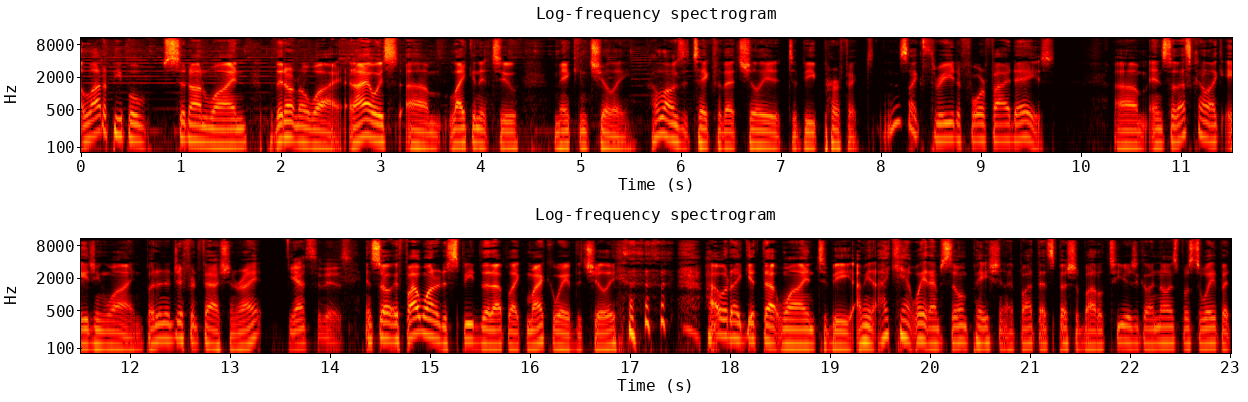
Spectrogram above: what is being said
a lot of people sit on wine, but they don't know why. And I always um, liken it to making chili. How long does it take for that chili to be perfect? It's like three to four or five days. Um, and so that's kind of like aging wine, but in a different fashion, right? Yes, it is. And so if I wanted to speed that up, like microwave the chili, how would I get that wine to be? I mean, I can't wait. I'm so impatient. I bought that special bottle two years ago. I know I'm supposed to wait, but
